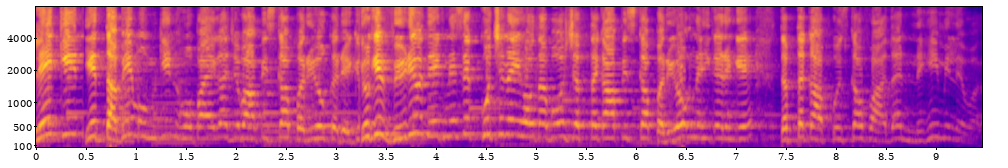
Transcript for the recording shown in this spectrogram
लेकिन ये तभी मुमकिन हो पाएगा जब आप इसका प्रयोग करेंगे क्योंकि वीडियो देखने से कुछ नहीं होता बोस जब तक आप इसका प्रयोग नहीं करेंगे, तब तक आपको इसका फ़ायदा नहीं मिलेगा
